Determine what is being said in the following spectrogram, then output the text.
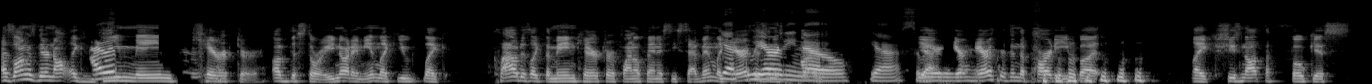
as long as they're not like I the main character of the story. You know what I mean? Like you like Cloud is like the main character of Final Fantasy VII. Like yeah, Aerith we already know. Yeah, so yeah, we already Aer- know. Aerith is in the party, but like she's not the focus.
